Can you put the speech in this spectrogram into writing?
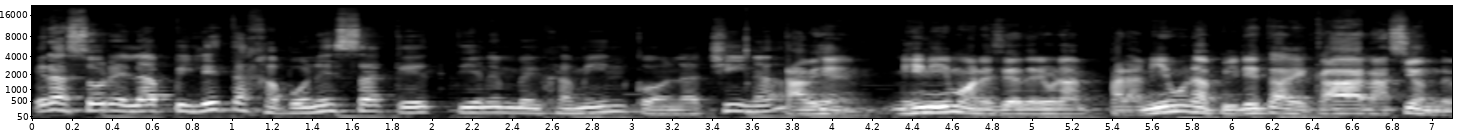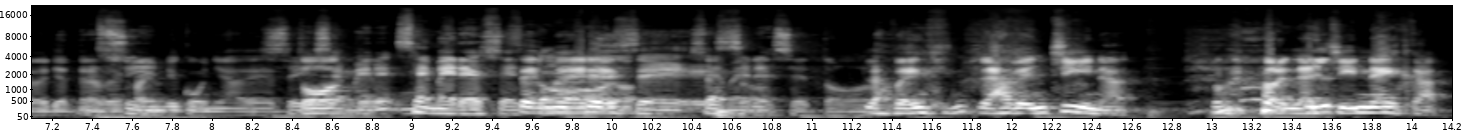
Era sobre la pileta japonesa que tienen Benjamín con la China. Está bien, mínimo necesita tener una. Para mí, una pileta de cada nación debería tener Sí. Benjamín Vicuña. De Sí, todo- se mere- se merece se todo, Merece se merece todo. Las, ben, las benchinas. la chineja.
